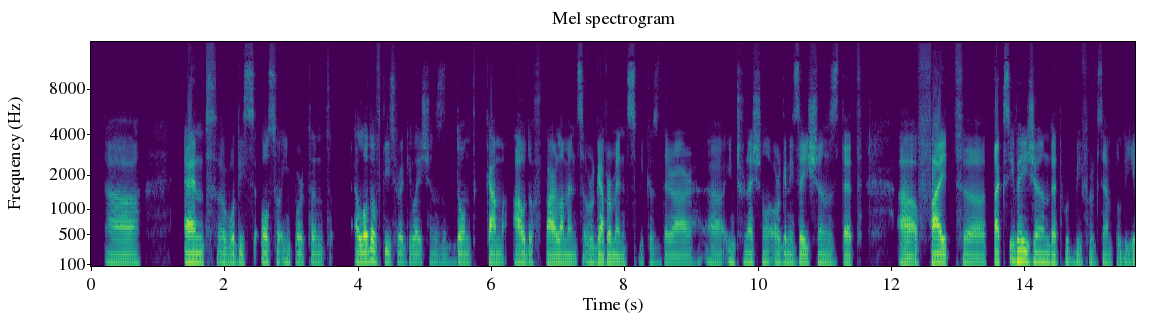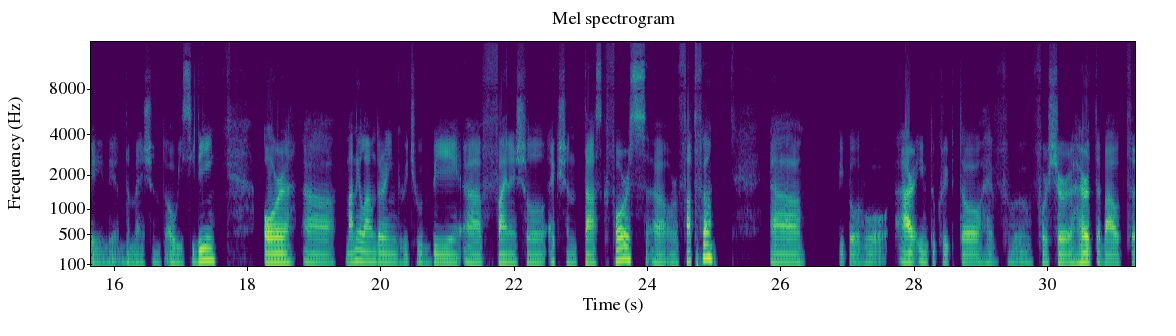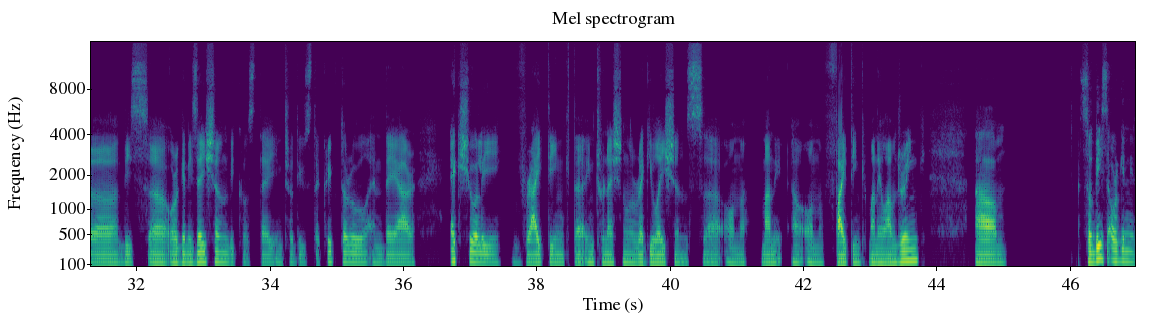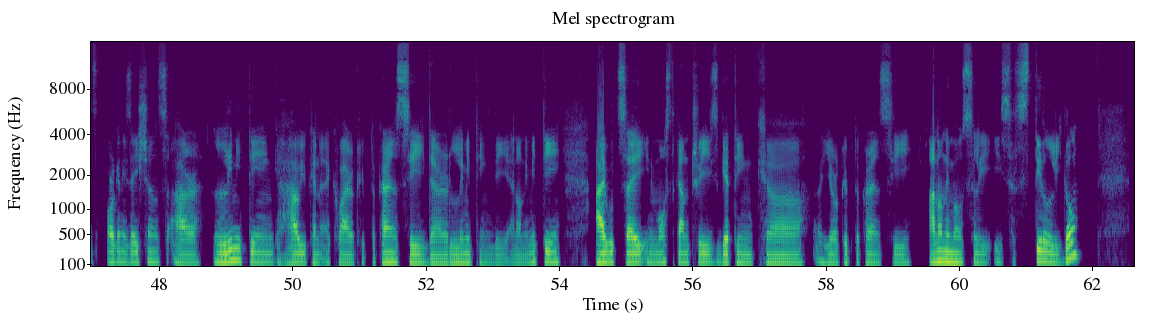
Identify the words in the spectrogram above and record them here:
and what is also important a lot of these regulations don't come out of parliaments or governments because there are uh, international organizations that uh, fight uh, tax evasion. That would be, for example, the, the, the mentioned OECD, or uh, money laundering, which would be a Financial Action Task Force uh, or FATFA. Uh, people who are into crypto have uh, for sure heard about uh, this organization because they introduced the crypto rule and they are actually writing the international regulations on money on fighting money laundering. Um, so these organiz- organizations are limiting how you can acquire cryptocurrency. They're limiting the anonymity. I would say in most countries getting uh, your cryptocurrency anonymously is still legal.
